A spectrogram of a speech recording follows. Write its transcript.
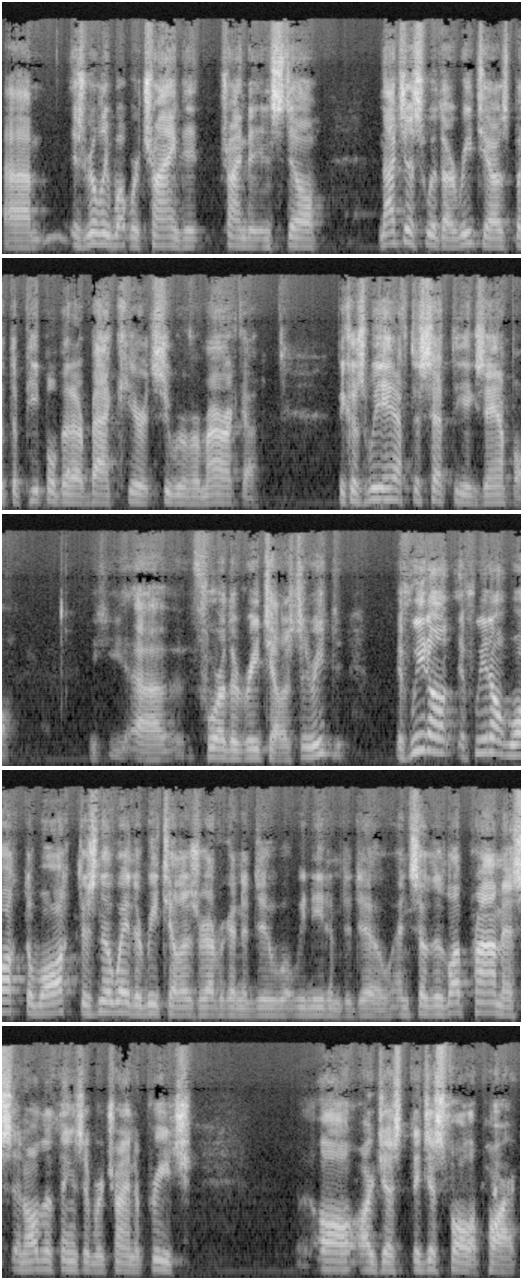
um, is really what we're trying to trying to instill, not just with our retailers, but the people that are back here at Subaru of America, because we have to set the example uh, for the retailers. The re- if we don't if we don't walk the walk, there's no way the retailers are ever going to do what we need them to do. And so the love promise and all the things that we're trying to preach, all are just they just fall apart.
